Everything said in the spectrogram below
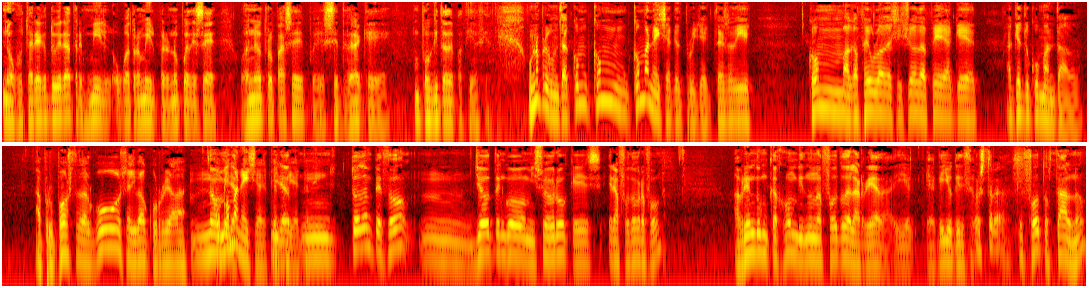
Nos gustaría que tuviera 3.000 o 4.000, pero no puede ser. O en otro pase, pues se tendrá que un poquito de paciencia. Una pregunta, com, com, com va néixer aquest projecte? És a dir, com agafeu la decisió de fer aquest, aquest documental? A proposta d'algú? Se li va ocurrir... No, com mira, aquest mira, mm, todo empezó. mm, yo tengo mi suegro que es era fotógrafo, abriendo un cajón viendo una foto de la riada y, y aquello que dice, ostras, qué fotos tal, ¿no?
